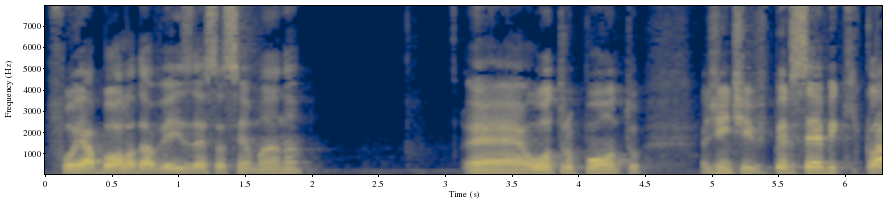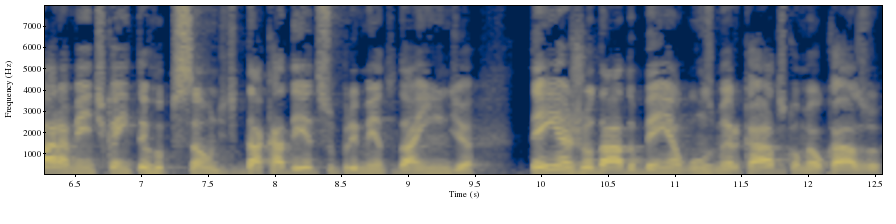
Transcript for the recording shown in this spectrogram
foi a bola da vez dessa semana. É, outro ponto, a gente percebe que claramente que a interrupção de, da cadeia de suprimento da Índia tem ajudado bem alguns mercados, como é o caso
